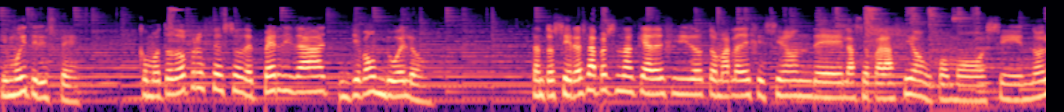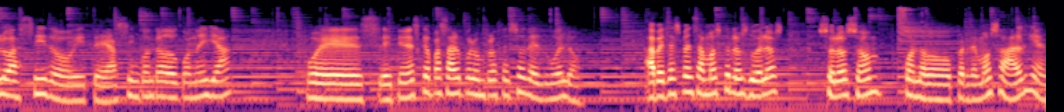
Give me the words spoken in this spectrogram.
y muy triste. Como todo proceso de pérdida lleva un duelo, tanto si eres la persona que ha decidido tomar la decisión de la separación como si no lo has sido y te has encontrado con ella, pues eh, tienes que pasar por un proceso de duelo. A veces pensamos que los duelos solo son cuando perdemos a alguien,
